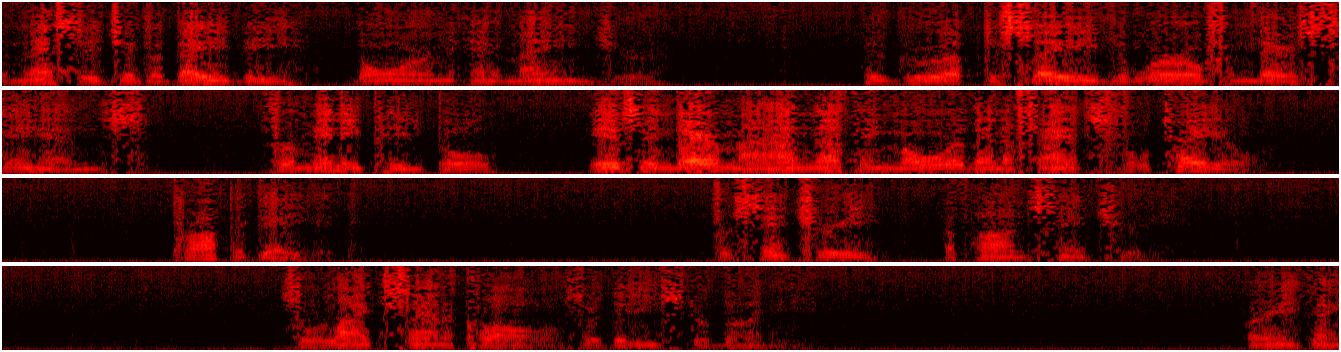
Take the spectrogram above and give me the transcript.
The message of a baby born in a manger who grew up to save the world from their many people is in their mind nothing more than a fanciful tale propagated for century upon century. Sort of like Santa Claus or the Easter Bunny or anything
